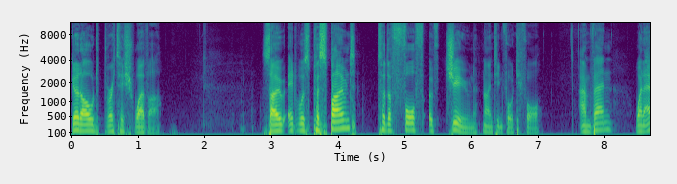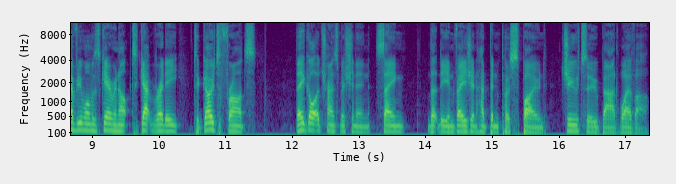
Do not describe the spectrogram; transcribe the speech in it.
Good old British weather. So it was postponed to the 4th of June 1944. And then, when everyone was gearing up to get ready to go to France, they got a transmission in saying that the invasion had been postponed due to bad weather.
